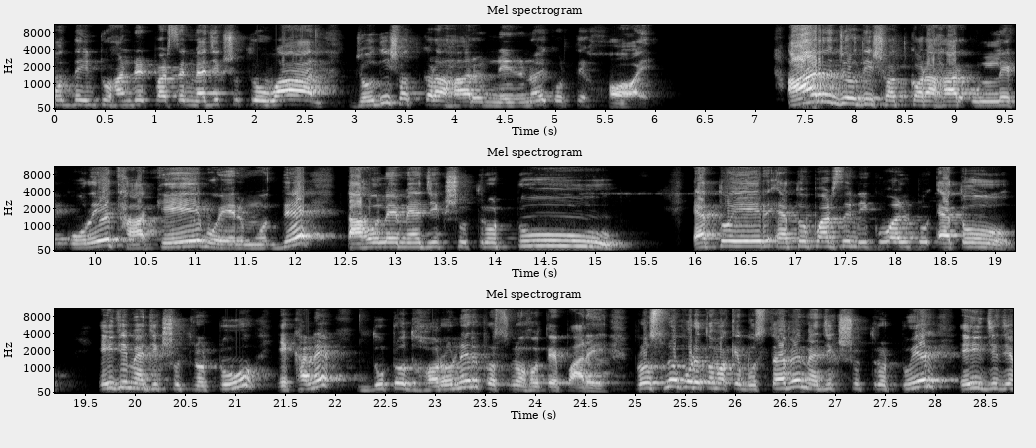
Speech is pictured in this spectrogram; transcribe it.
মধ্যে ইন্টু হান্ড্রেড পার্সেন্ট ম্যাজিক সূত্র ওয়ান যদি শতকরা হার নির্ণয় করতে হয় আর যদি শতকরা হার উল্লেখ করে থাকে বইয়ের মধ্যে, তাহলে ম্যাজিক সূত্র টু এত এর এত পার্সেন্ট ইকুয়াল টু এত। এই যে ম্যাজিক সূত্র টু এখানে দুটো ধরনের প্রশ্ন হতে পারে। প্রশ্ন পড়ে তোমাকে বুঝতে হবে ম্যাজিক সূত্র টু এর এই যে যে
